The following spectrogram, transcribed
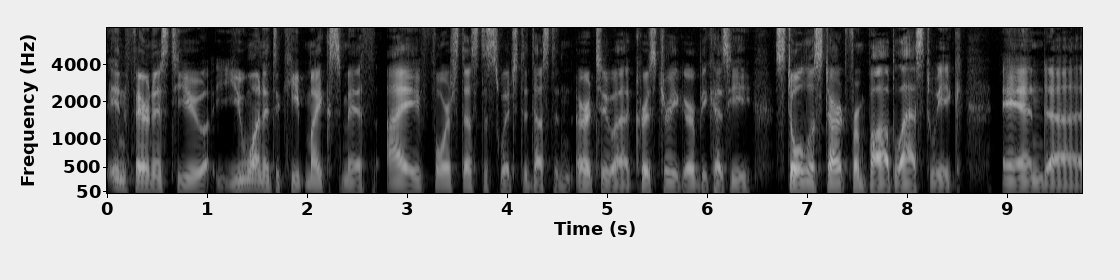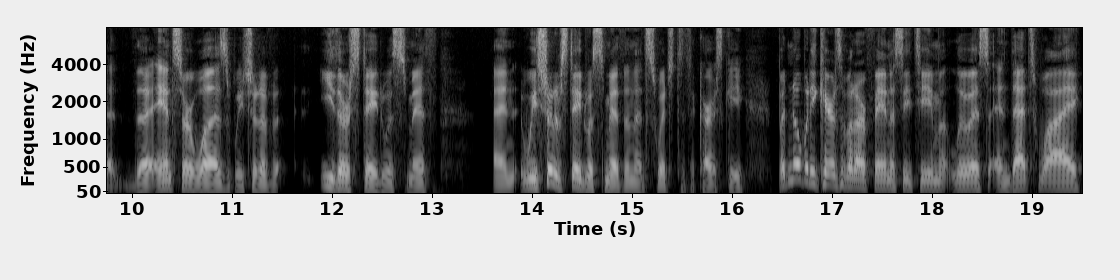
in fairness to you, you wanted to keep Mike Smith. I forced us to switch to Dustin or to uh, Chris Driedger because he stole a start from Bob last week. And uh, the answer was we should have either stayed with Smith and we should have stayed with Smith and then switched to Tokarski. But nobody cares about our fantasy team, Lewis, and that's why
